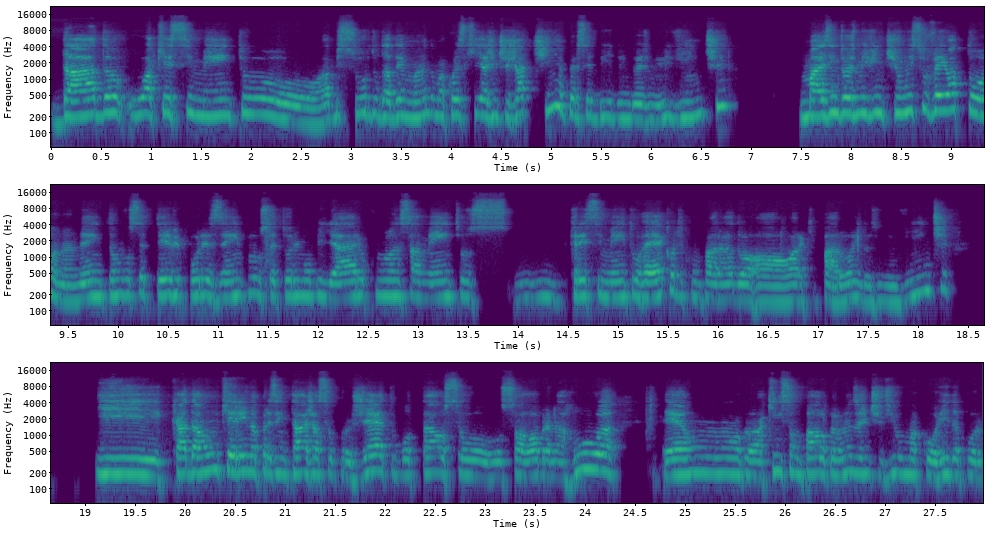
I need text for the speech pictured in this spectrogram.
dado o aquecimento absurdo da demanda, uma coisa que a gente já tinha percebido em 2020 mas em 2021 isso veio à tona, né? Então você teve, por exemplo, o setor imobiliário com lançamentos, um crescimento recorde comparado à hora que parou em 2020, e cada um querendo apresentar já seu projeto, botar o seu sua obra na rua. É um, aqui em São Paulo, pelo menos, a gente viu uma corrida por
